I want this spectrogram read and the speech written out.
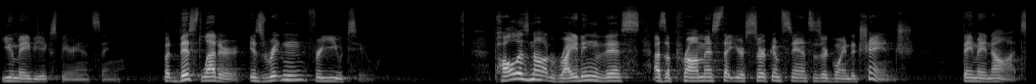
you may be experiencing. But this letter is written for you too. Paul is not writing this as a promise that your circumstances are going to change. They may not.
